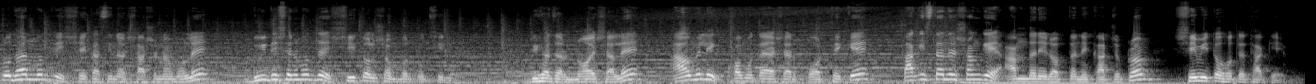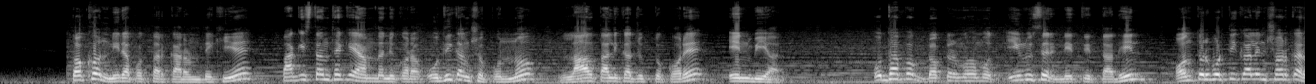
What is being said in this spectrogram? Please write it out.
প্রধানমন্ত্রী শেখ হাসিনার শাসনামলে দুই দেশের মধ্যে শীতল সম্পর্ক ছিল। দুই হাজার নয় সালে আওয়ামী লীগ ক্ষমতায় আসার পর থেকে পাকিস্তানের সঙ্গে আমদানি রপ্তানি কার্যক্রম সীমিত হতে থাকে। তখন নিরাপত্তার কারণ দেখিয়ে পাকিস্তান থেকে আমদানি করা অধিকাংশ পণ্য লাল তালিকাযুক্ত করে এনবিআর। অধ্যাপক ডক্টর মোহাম্মদ ইউনুসের নেতৃত্বাধীন অন্তর্বর্তীকালীন সরকার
